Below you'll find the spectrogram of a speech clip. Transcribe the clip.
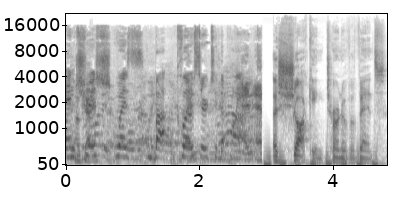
and Okay. Trish was bu- closer to the plant. A shocking turn of events.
